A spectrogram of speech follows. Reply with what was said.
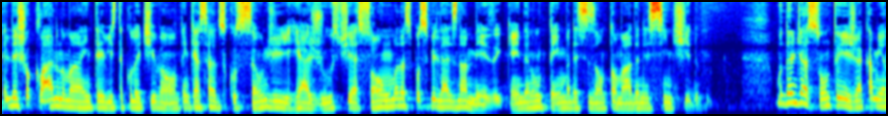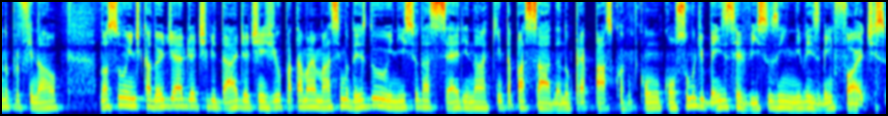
ele deixou claro numa entrevista coletiva ontem que essa discussão de reajuste é só uma das possibilidades na mesa e que ainda não tem uma decisão tomada nesse sentido. Mudando de assunto e já caminhando para o final, nosso indicador diário de atividade atingiu o patamar máximo desde o início da série na quinta passada, no pré-Páscoa, com o consumo de bens e serviços em níveis bem fortes.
